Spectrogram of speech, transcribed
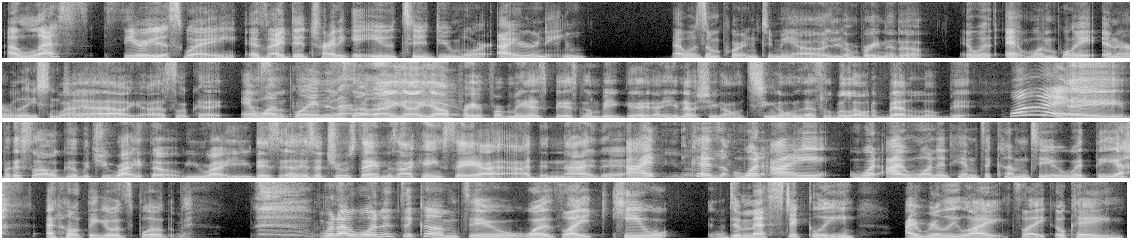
A less serious way is mm-hmm. I did try to get you to do more ironing. That was important to me. Wow, you gonna bring that up? It was at one point in our relationship. Wow, yeah, that's okay. At that's one okay. point in that's our all right, y'all. Y'all pray for me. It's, it's gonna be good. I you know she gonna she gonna that's below the belt a little bit. Hey, but it's all good. But you're right though. You're right. You, it's, it's a true statement. I can't say I, I deny that. I because you know what, I mean? what I what I wanted him to come to with the I don't think it was blow the what I wanted to come to was like he domestically, I really liked like, okay,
